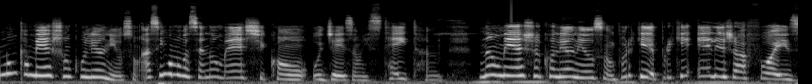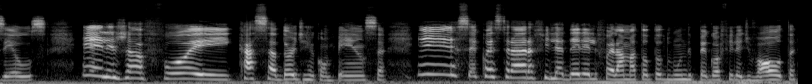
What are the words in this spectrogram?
nunca mexam com o Leonilson. Assim como você não mexe com o Jason Statham, não mexa com o Leonilson. Por quê? Porque ele já foi Zeus, ele já foi caçador de recompensa, e sequestrar a filha dele, ele foi lá, matou todo mundo e pegou a filha de volta.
